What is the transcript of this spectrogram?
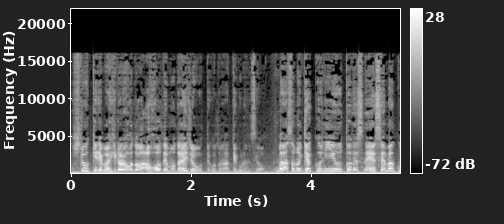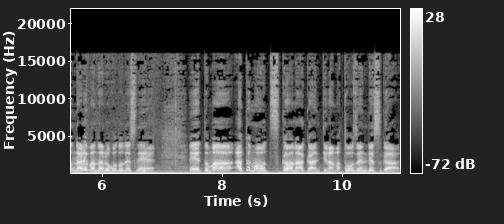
広ければ広いほどアホでも大丈夫ってことになってくるんですよ。まあ、その逆に言うとですね、狭くなればなるほどですね、えっ、ー、と、まあ、頭を使わなあかんっていうのはまあ当然ですが、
